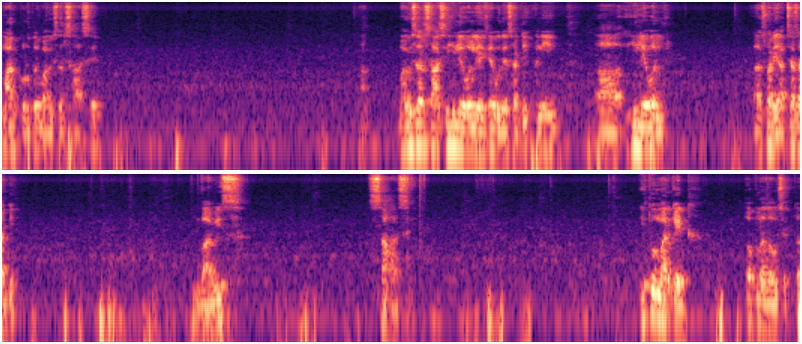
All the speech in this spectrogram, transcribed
मार्क करतोय बावीस हजार सहाशे. बावीस हजार सहाशे ही लेवल घ्यायची आहे उद्यासाठी आणि ही लेवल सॉरी आजच्यासाठी बावीस सहाशे. इथून मार्केट अपला जाऊ शकतं.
